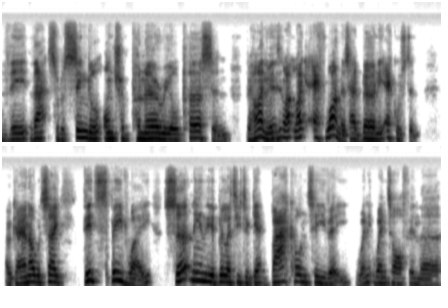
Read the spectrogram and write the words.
the that sort of single entrepreneurial person behind them. It's like, like F1 has had Bernie Ecclestone. Okay, and I would say did Speedway, certainly in the ability to get back on TV when it went off in the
